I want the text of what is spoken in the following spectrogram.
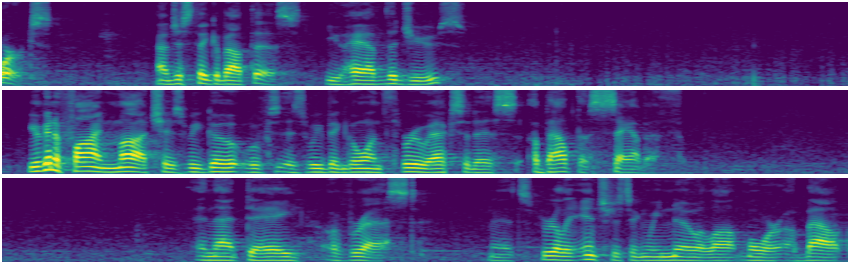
works. Now, just think about this you have the Jews, you're going to find much as we go as we've been going through Exodus about the Sabbath and that day of rest. And it's really interesting. We know a lot more about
